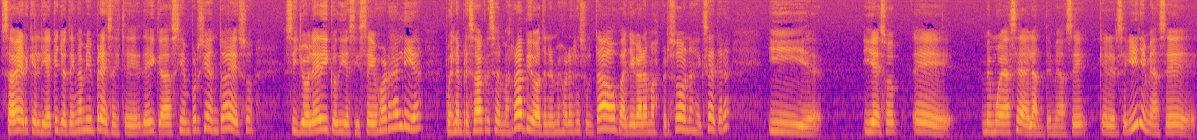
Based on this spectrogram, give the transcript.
saber que el día que yo tenga mi empresa esté dedicada 100% a eso, si yo le dedico 16 horas al día, pues la empresa va a crecer más rápido, va a tener mejores resultados, va a llegar a más personas, etcétera Y, y eso eh, me mueve hacia adelante, me hace querer seguir y me hace,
